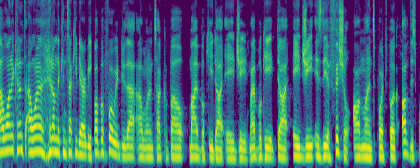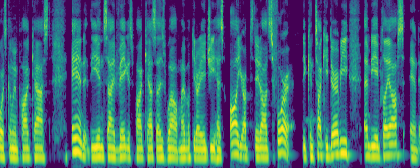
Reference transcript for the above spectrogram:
I want to kind of, I want to hit on the Kentucky Derby, but before we do that, I want to talk about mybookie.ag. Mybookie.ag is the official online sportsbook of the Sports Gambling Podcast and the Inside Vegas podcast as well. Mybookie.ag has all your up to date odds for the Kentucky Derby, NBA playoffs, and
